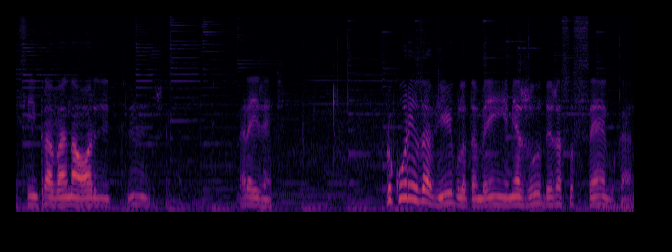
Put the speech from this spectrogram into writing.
e se entravar na hora de. Hum, Pera aí, gente. Procure usar vírgula também, me ajuda, eu já sou cego, cara.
